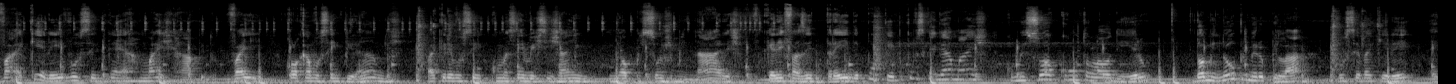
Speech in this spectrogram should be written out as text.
vai querer você ganhar mais rápido, vai colocar você em pirâmides, vai querer você começar a investir já em, em opções binárias, querer fazer trader. Por quê? Porque você quer ganhar mais. Começou a controlar o dinheiro, dominou o primeiro pilar, você vai querer é,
